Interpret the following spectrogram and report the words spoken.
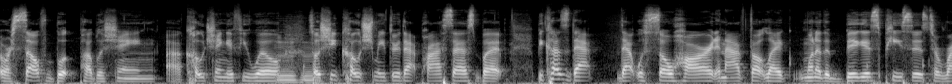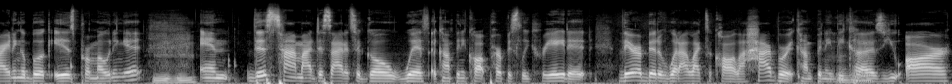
or self book publishing uh, coaching, if you will. So she coached me through that process. But because that that was so hard, and I felt like one of the biggest pieces to writing a book is promoting it. Mm-hmm. And this time, I decided to go with a company called Purposely Created. They're a bit of what I like to call a hybrid company mm-hmm. because you are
